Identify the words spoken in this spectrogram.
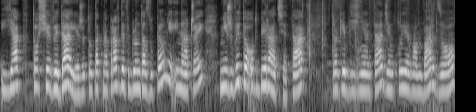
jak to się wydaje, że to tak naprawdę wygląda zupełnie inaczej, niż wy to odbieracie, tak? Drogie bliźnięta, dziękuję Wam bardzo.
